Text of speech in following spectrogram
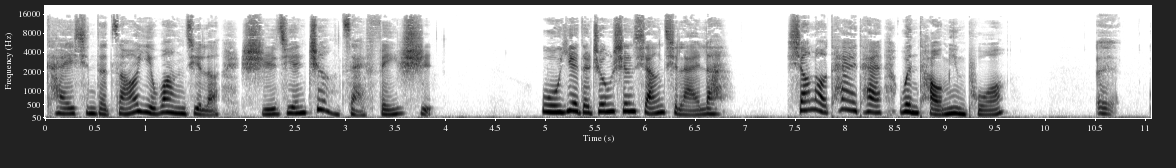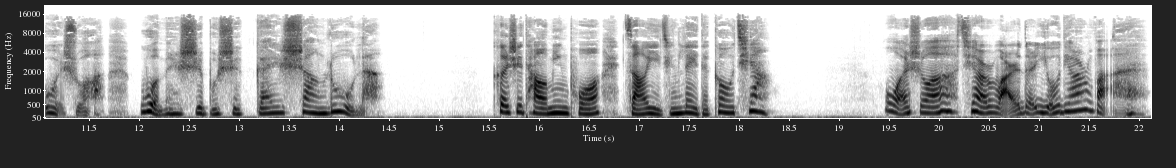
开心的早已忘记了时间正在飞逝。午夜的钟声响起来了。小老太太问讨命婆：“呃，我说，我们是不是该上路了？”可是讨命婆早已经累得够呛。我说：“今儿玩的有点晚，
